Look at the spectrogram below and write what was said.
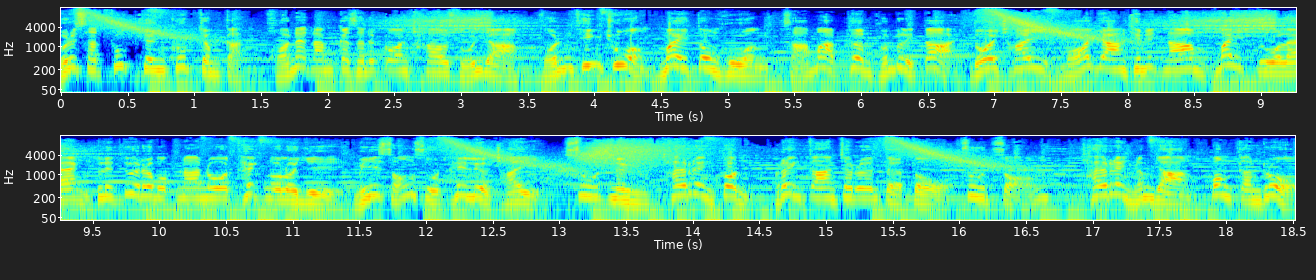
บริษัทฟุกเทียนกรุ๊ปจำกัด ขอแนะนำเกษตรกรชาวสวนยาง ผลทิ้งช่วงไม่ต้องห่วง สามารถเพิ่มผลผลิตได้ โดยใช้หมอยางชนิดน้ำไม่กลัวแรงผลิตด้วยระบบนาโนเทคโนโลยี มี 2 สูตรให้เลือกใช้ สูตร 1 ใช้เร่งต้น เร่งการเจริญเติบโต สูตร 2 ใช้เร่งน้ำยาง ป้องกันโรค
